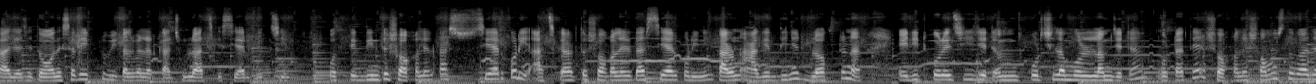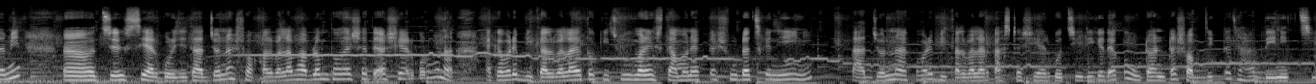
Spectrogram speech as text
কাজ আছে। তোমাদের সাথে একটু বিকালবেলার কাজগুলো আজকে শেয়ার করছি। প্রত্যেক দিন তো সকালের কাজ শেয়ার করি, আজকে আর তো সকালের কাজ শেয়ার করিনি। কারণ আগের দিনের ব্লগটা না, এডিট করেছি যেটা করছিলাম, বললাম যেটা, ওটাতে সকালের সমস্ত কাজ আমি হচ্ছে শেয়ার করেছি। তার জন্য সকালবেলা ভাবলাম তোমাদের সাথে আর শেয়ার করব না। একেবারে বিকালবেলায় তো কিছু মানে তেমন একটা শ্যুট আজকে নিয়েই নি তার জন্য একেবারে বিকালবেলার কাজটা শেয়ার করছি। এদিকে দেখো উঠানটা সব দিকটা ঝাড় দিয়ে নিচ্ছি।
